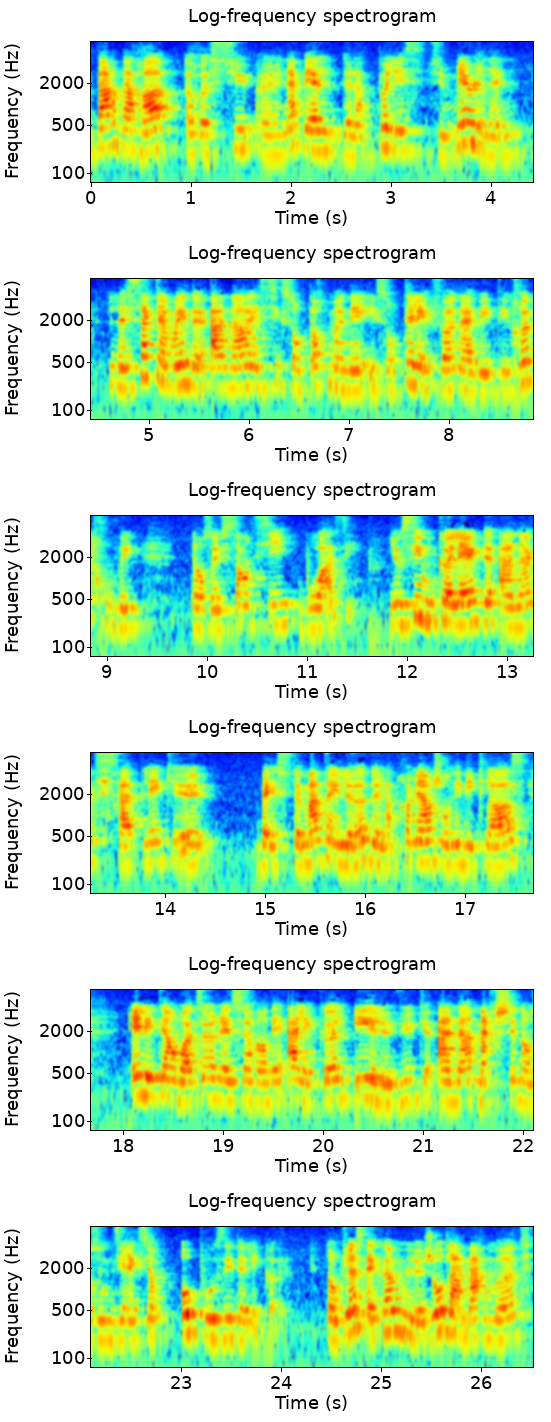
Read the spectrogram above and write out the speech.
Barbara a reçu un appel de la police du Maryland. Le sac à main de Anna ainsi que son porte-monnaie et son téléphone avaient été retrouvés dans un sentier boisé. Il y a aussi une collègue de Anna qui se rappelait que ben, ce matin-là, de la première journée des classes, elle était en voiture, elle se rendait à l'école et elle a vu que Anna marchait dans une direction opposée de l'école. Donc là, c'était comme le jour de la marmotte.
